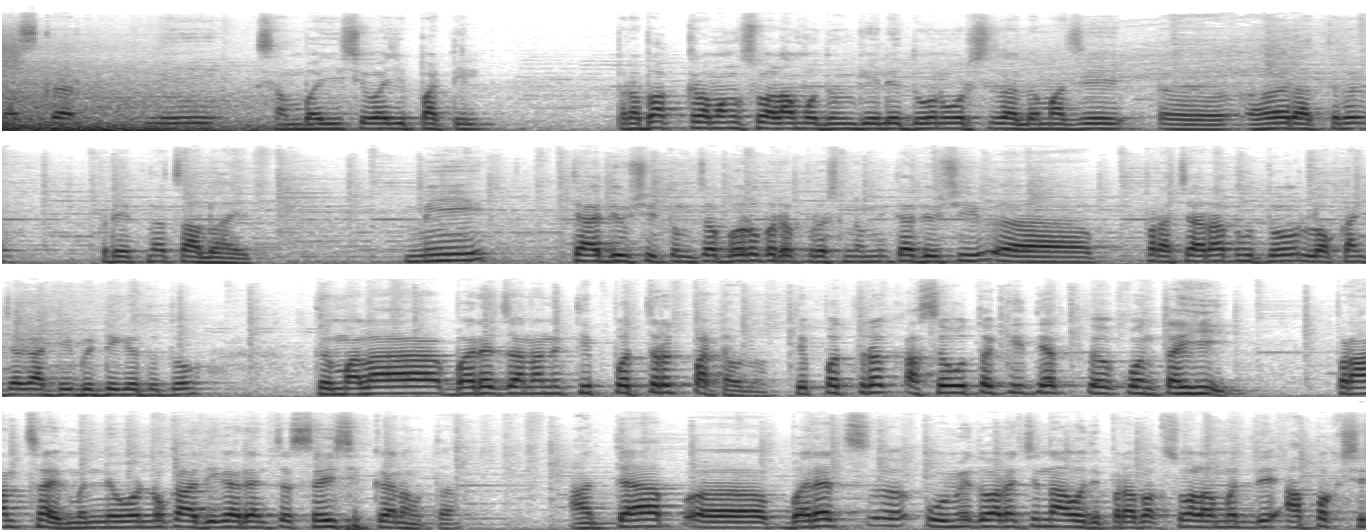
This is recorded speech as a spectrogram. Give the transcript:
नमस्कार. मी संभाजी शिवाजी पाटील. प्रभाग क्रमांक सोळामधून गेले दोन वर्ष झालं माझे अहरात्र प्रयत्न चालू आहेत. मी त्या दिवशी तुमचा बरोबर प्रश्न मी त्या दिवशी प्रचारात होतो लोकांच्या गाठी भेटी घेत होतो. तर मला बऱ्याच जणांनी ते पत्रक पाठवलं. ते पत्रक असं होतं की त्यात कोणताही प्रांत साहेब म्हणजे निवडणूक अधिकाऱ्यांचा सही सिक्का नव्हता. आणि त्या बऱ्याच उमेदवारांची नावं होती. प्रभाग सोळामधले अपक्ष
